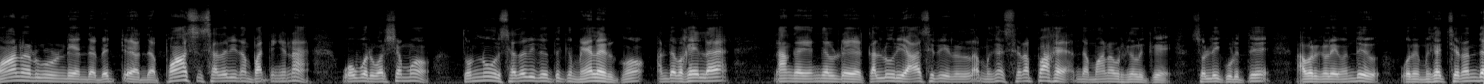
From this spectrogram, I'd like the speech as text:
மாணவர்களுடைய அந்த வெற்றி அந்த பாஸ் சதவீதம் பார்த்திங்கன்னா ஒவ்வொரு வருஷமும் தொண்ணூறு சதவீதத்துக்கு மேலே இருக்கும். அந்த வகையில் நாங்கள் எங்களுடைய கல்லூரி ஆசிரியர்கள்லாம் மிக சிறப்பாக அந்த மாணவர்களுக்கு சொல்லிக் கொடுத்து அவர்களை வந்து ஒரு மிகச்சிறந்த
